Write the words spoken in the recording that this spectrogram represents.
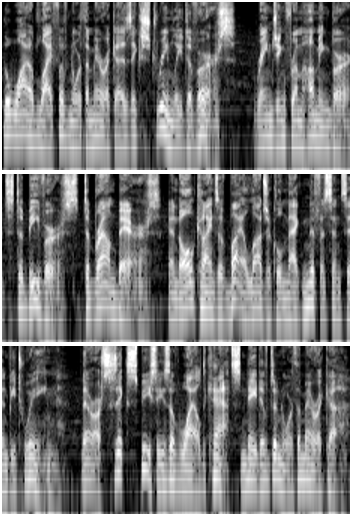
the wildlife of North America is extremely diverse, ranging from hummingbirds to beavers to brown bears and all kinds of biological magnificence in between. There are six species of wild cats native to North America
